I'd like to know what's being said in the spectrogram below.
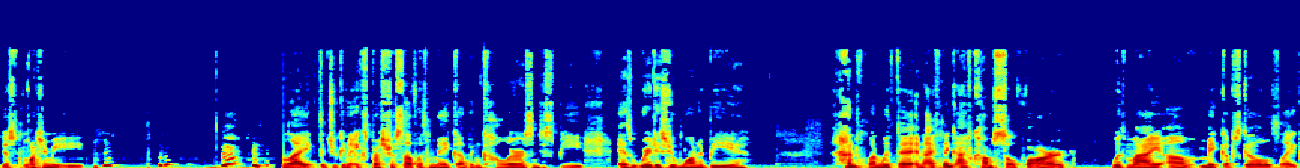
Just watching me eat. I like that you can express yourself with makeup and colors and just be as weird as you want to be. Have fun with it. And I think I've come so far with my um, makeup skills. Like,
